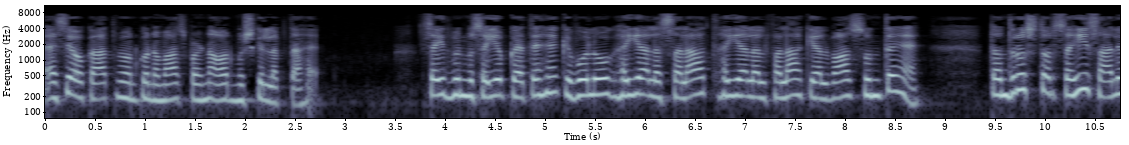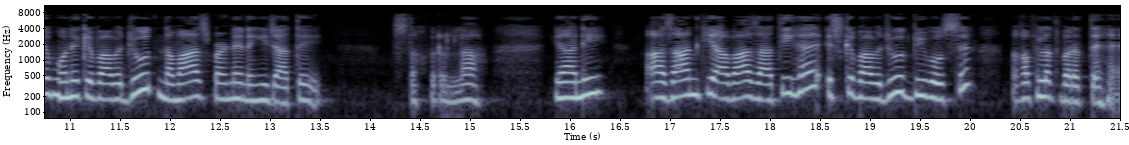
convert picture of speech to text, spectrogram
ایسے اوقات میں ان کو نماز پڑھنا اور مشکل لگتا ہے۔ سعید بن مسیب کہتے ہیں کہ وہ لوگ حیا السلاط حیا الفلاح کے الفاظ سنتے ہیں۔ تندرست اور صحیح سالم ہونے کے باوجود نماز پڑھنے نہیں جاتے۔ استغفر اللہ۔ یعنی آزان کی آواز آتی ہے، اس کے باوجود بھی وہ اس سے غفلت برتتے ہیں۔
